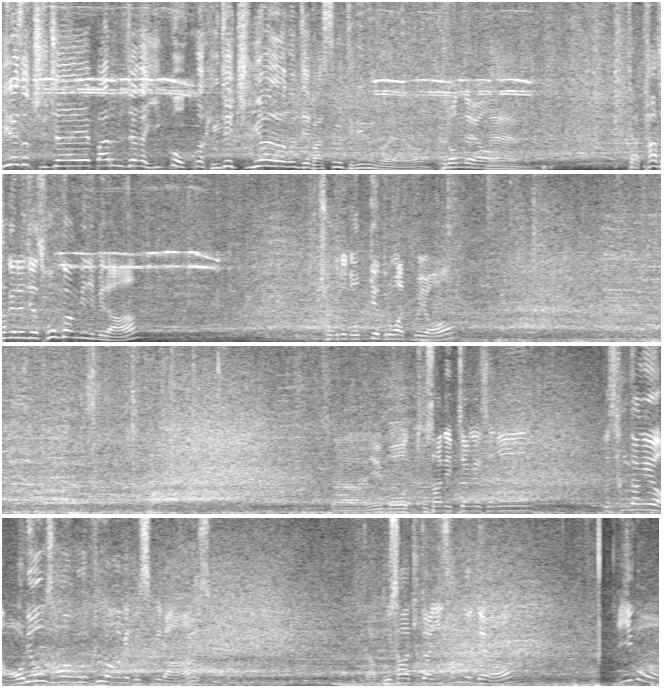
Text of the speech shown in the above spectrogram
이래서 주자의 빠른 주자가 있고 없고가 굉장히 중요하다고 이제 말씀을 드리는 거예요. 그렇네요. 네. 자, 타석에는 이제 송광민입니다. 초구도 높게 들어왔고요. 자, 이 뭐 두산 입장에서는 상당히 어려운 상황으로 흘러가게 됐습니다. 그렇습니다. 자, 무사 주자 2, 3루인데요. 2고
